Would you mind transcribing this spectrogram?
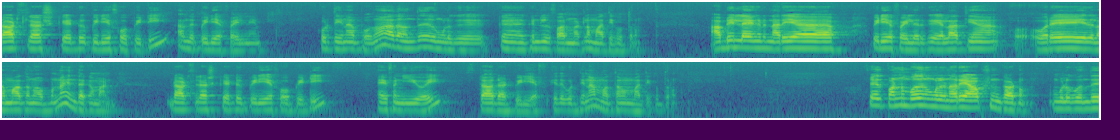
dot slash K two PDF OPT அந்த பிடிஎஃப் ஃபைல் நேம் கொடுத்தீங்கன்னா போதும். அதை வந்து உங்களுக்கு கிண்டில் ஃபார்மேட்டில் மாற்றி கொடுத்துரும். அப்படி இல்லை எங்கிட்ட நிறைய பிடிஎஃப் ஃபைல் இருக்குது எல்லாத்தையும் ஒரே இதில் மாற்றணும் அப்படின்னா இந்த command dot slash K two PDF OPT hyphen UI star dot PDF இது கொடுத்தீங்கன்னா மொத்தமாக மாற்றி கொடுத்துரும். இது பண்ணும்போது உங்களுக்கு நிறைய ஆப்ஷன் காட்டும். உங்களுக்கு வந்து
